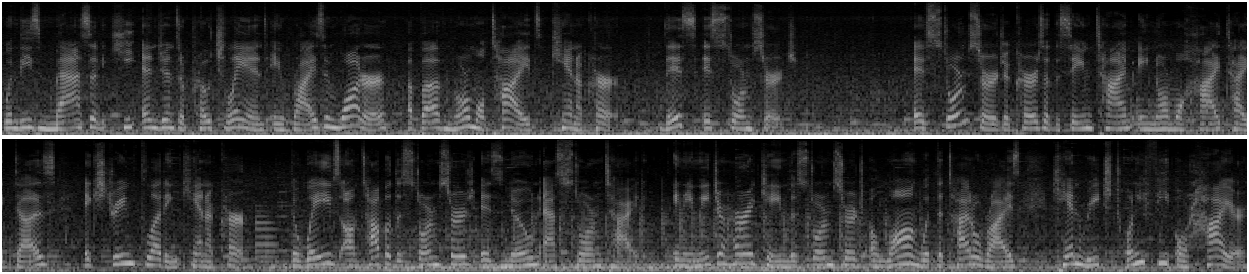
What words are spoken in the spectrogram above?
When these massive heat engines approach land, a rise in water above normal tides can occur. This is storm surge. If storm surge occurs at the same time a normal high tide does, extreme flooding can occur. The waves on top of the storm surge is known as storm tide. In a major hurricane, the storm surge along with the tidal rise can reach 20 feet or higher.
